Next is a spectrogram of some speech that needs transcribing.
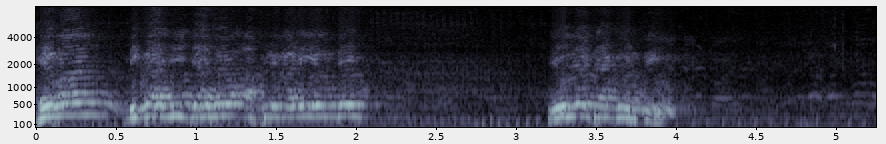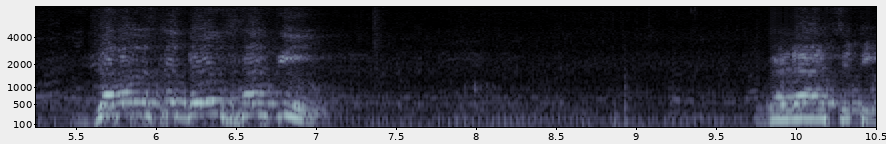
हेमंत भिकाजी जाधव आपली गाडी येऊन दे. येऊन दे ट्रॅकवरती जबरदस्त दोन सारथी घड्याळ सिटी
